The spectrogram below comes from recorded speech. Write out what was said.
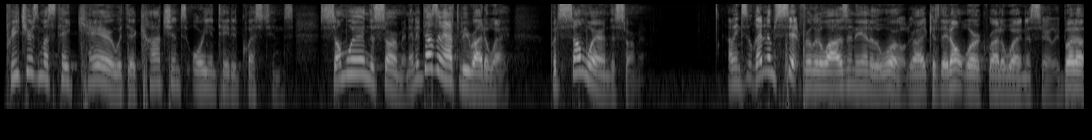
Preachers must take care with their conscience orientated questions. Somewhere in the sermon, and it doesn't have to be right away, but somewhere in the sermon. I mean, letting them sit for a little while isn't the end of the world, right? Because they don't work right away necessarily. But, uh,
